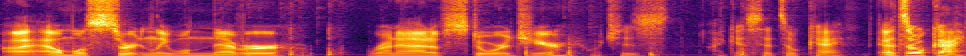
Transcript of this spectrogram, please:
I almost certainly will never run out of storage here, which is, I guess that's okay. That's okay.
